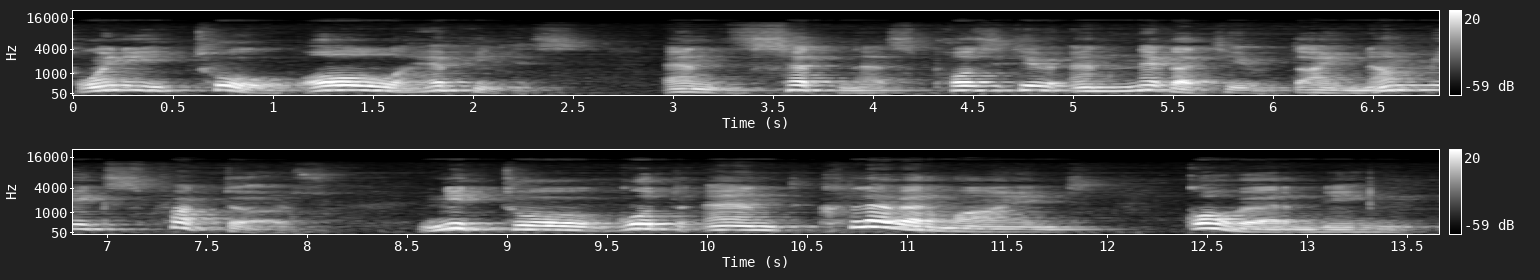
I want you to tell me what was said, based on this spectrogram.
22 all happiness and sadness, positive and negative dynamics factors. Need to good and clever mind governing.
